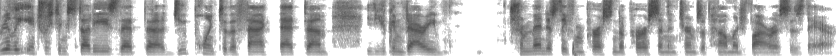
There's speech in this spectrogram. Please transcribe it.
really interesting studies that uh, do point to the fact that um, you can vary tremendously from person to person in terms of how much virus is there.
